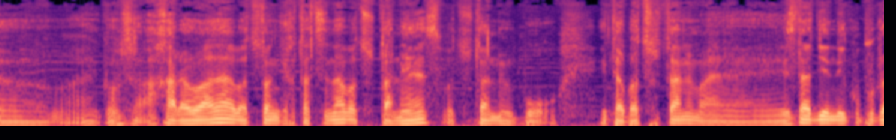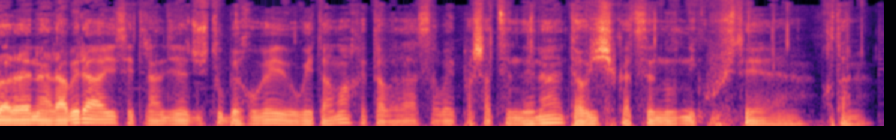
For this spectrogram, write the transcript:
uh, gauza ajarroa da, batzutan gertatzen da, batzutan ez, batzutan bo, eta batzutan ba, ez da jende kupuraren arabera, ez zaiten aldia justu gehi edo eta bada zerbait pasatzen dena, eta hori sekatzen duen ikuste uh, hortan. eta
